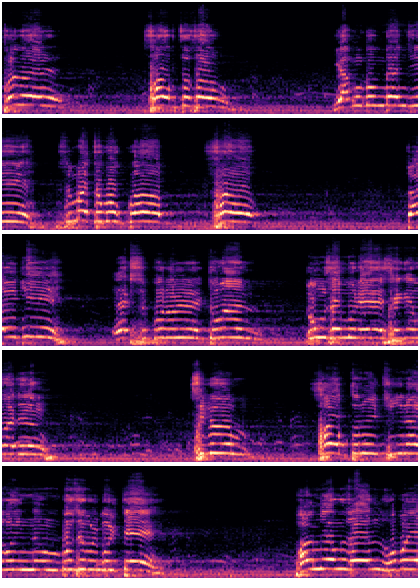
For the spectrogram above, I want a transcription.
터널 사업 조성, 양동단지 스마트 복합 사업, 딸기 엑스포를 통한 농산물의 세계화 등 지금 사업들을 추진하고 있는 모습을 볼 때 황명선 후보의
